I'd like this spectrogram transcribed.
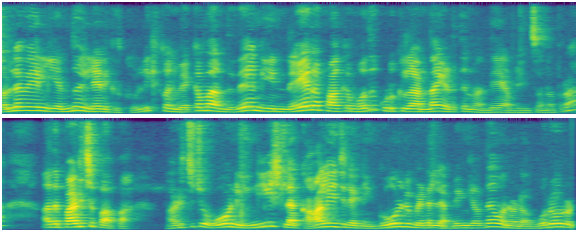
சொல்லவே சொல்லவே இருந்தோம் இல்லை எனக்கு சொல்லிக்க கொஞ்சம் வெக்கமாக இருந்தது. நீ நேராக பார்க்கும்போது கொடுக்கலான்னு தான் எடுத்துன்னு வந்தேன் அப்படின்னு சொன்னப்புறம் அதை படித்து பார்ப்பா படிச்சுட்டு ஓ நீ இங்கிலீஷில் காலேஜில் நீ கோல்டு மெடல் அப்படிங்கிறத உன்னோட ஒரு ஒரு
